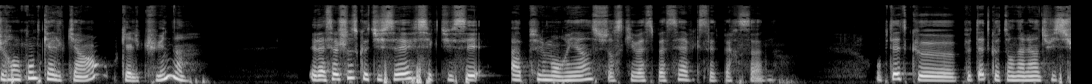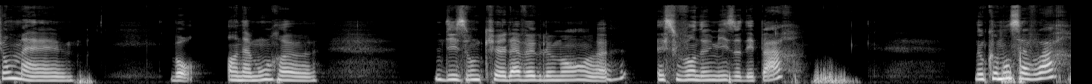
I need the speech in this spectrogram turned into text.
tu rencontres quelqu'un ou quelqu'une, et la seule chose que tu sais, c'est que tu sais absolument rien sur ce qui va se passer avec cette personne. Ou peut-être que peut-être que tu en as l'intuition, mais bon, en amour, euh, disons que l'aveuglement euh, est souvent de mise au départ. Donc comment savoir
